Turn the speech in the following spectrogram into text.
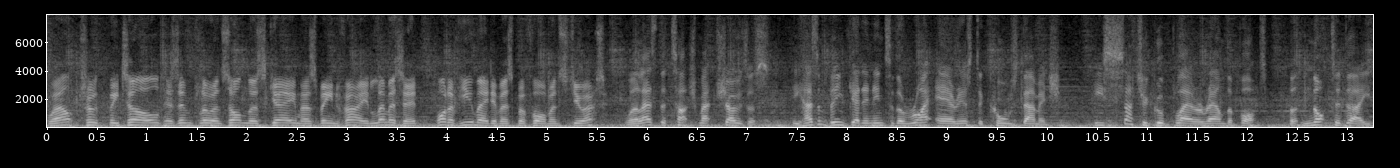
Well, truth be told, his influence on this game has been very limited. What have you made of his performance, Stuart? Well, as the touch map shows us, he hasn't been getting into the right areas to cause damage. He's such a good player around the box, but not today.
